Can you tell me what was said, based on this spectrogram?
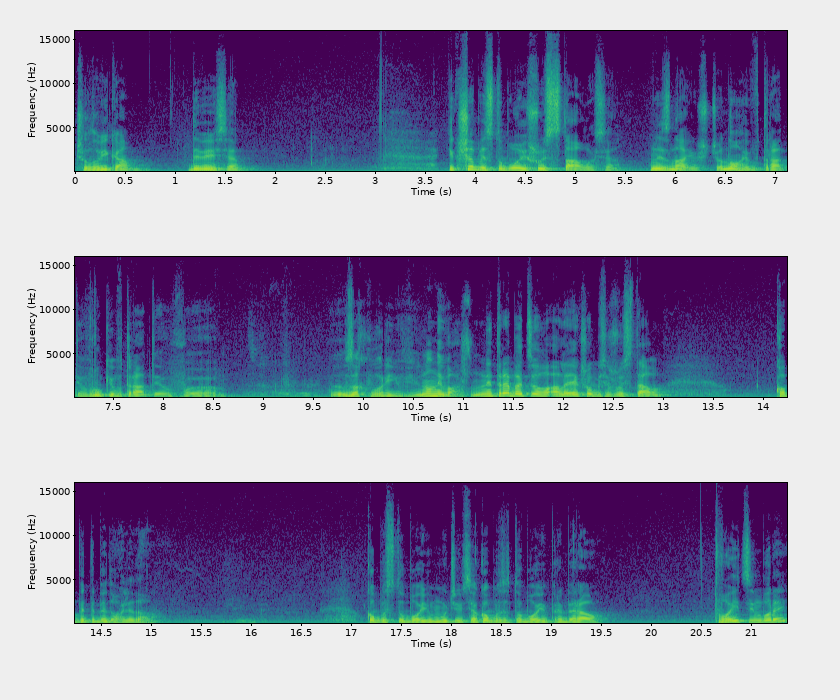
чоловікам. Дивися, якщо б з тобою щось сталося, не знаю що, ноги втратив, руки втратив, е, захворів, ну не важно, не треба цього, але якщо б щось стало, хто би тебе доглядав? Хто би з тобою мучився, хто би за тобою прибирав? Твої цимбори?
